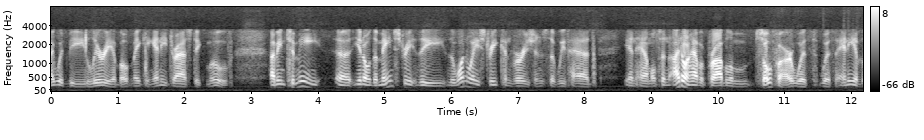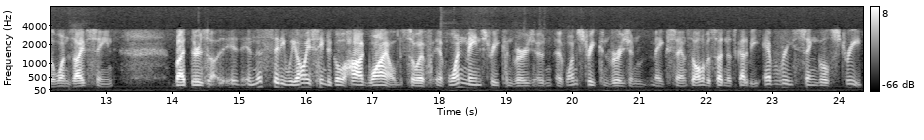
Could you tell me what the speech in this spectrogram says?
I would be leery about making any drastic move. I mean, to me, uh, you know, the Main Street, the the one-way street conversions that we've had in Hamilton. I don't have a problem so far with with any of the ones I've seen. But there's in this city we always seem to go hog wild. So if if one main street conversion, if one street conversion makes sense, all of a sudden it's got to be every single street.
